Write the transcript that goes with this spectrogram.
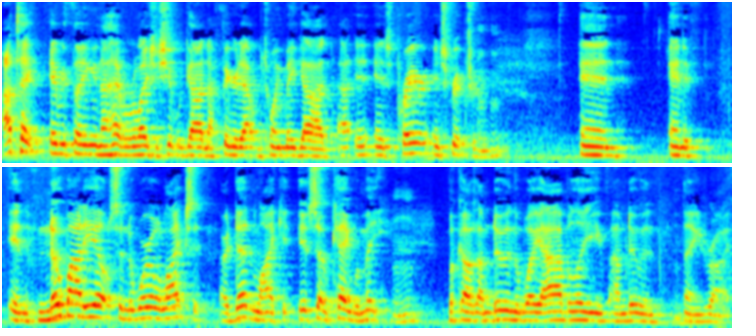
I take everything and I have a relationship with God and I figure it out between me, God. I, it's prayer and Scripture, Mm-hmm. and and if and if nobody else in the world likes it or doesn't like it, it's okay with me Mm-hmm. Because I'm doing the way I believe I'm doing things right,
